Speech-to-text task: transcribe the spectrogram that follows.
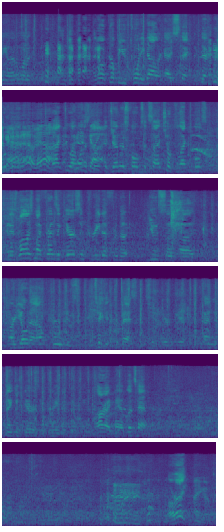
You know, I don't want to. I know a couple of you twenty dollar guys stack the deck. real good. know, yeah. But I do. I want to thank the generous folks at Sideshow Collectibles, and as well as my friends at Garrison Carida for the use of uh, our Yoda outgrew his ticket capacity. So we're, we're kindly thanking Garrison Carida. Too. All right, man. Let's have it. All right. There you Four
